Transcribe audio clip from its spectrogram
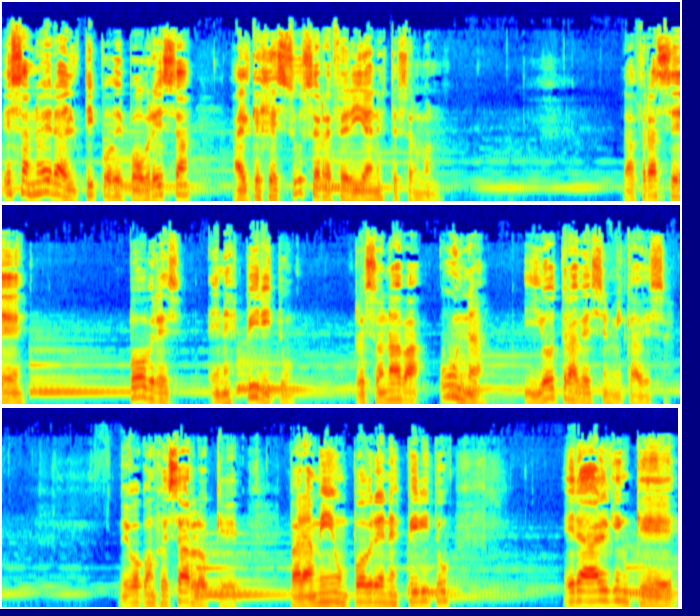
esa no era el tipo de pobreza al que Jesús se refería en este sermón. La frase pobres en espíritu resonaba una y otra vez en mi cabeza. Debo confesarlo que para mí un pobre en espíritu era alguien que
